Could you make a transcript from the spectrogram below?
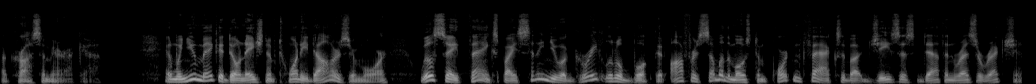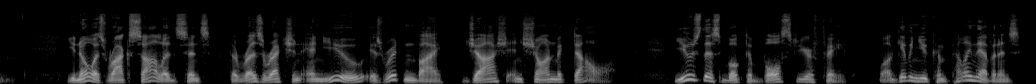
across America. And when you make a donation of $20 or more, we'll say thanks by sending you a great little book that offers some of the most important facts about Jesus' death and resurrection. You know it's rock solid since The Resurrection and You is written by Josh and Sean McDowell. Use this book to bolster your faith while giving you compelling evidence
